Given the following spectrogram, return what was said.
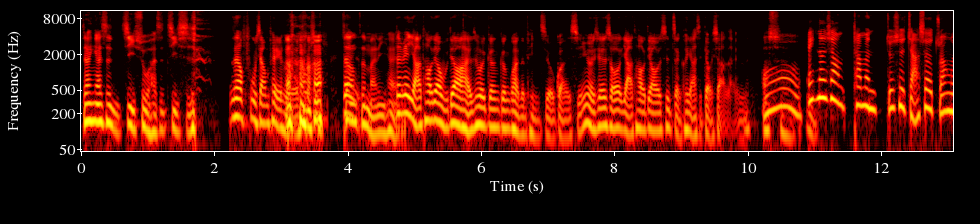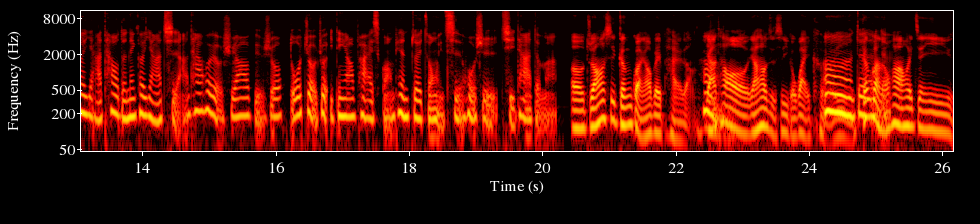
这样应该是你技术还是技师？那要互相配合。这样但真蛮厉害的。但因为牙套掉不掉，还是会跟根管的品质有关系，因为有些时候牙套掉是整颗牙齿掉下来的。哦，哎、那像他们就是假设装了牙套的那颗牙齿啊，它会有需要，比如说多久就一定要拍 X 光片追踪一次，或是其他的吗？呃，主要是根管要被拍了，嗯牙套牙套只是一个外壳而已。嗯对对根管的话，会建议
